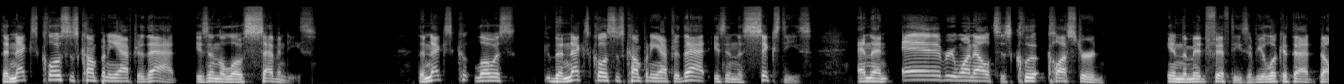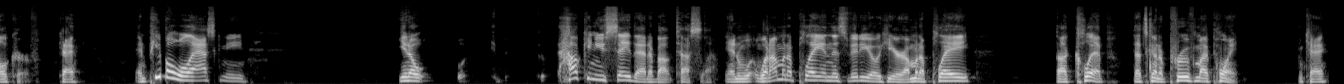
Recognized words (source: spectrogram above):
The next closest company after that is in the low 70s. The next lowest the next closest company after that is in the 60s and then everyone else is cl- clustered in the mid 50s if you look at that bell curve okay? And people will ask me you know how can you say that about tesla? And w- what i'm going to play in this video here i'm going to play a clip that's going to prove my point okay?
